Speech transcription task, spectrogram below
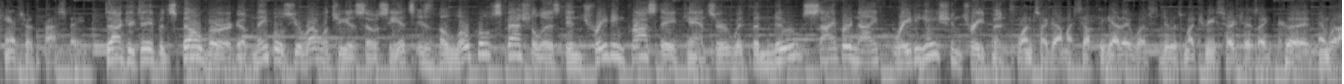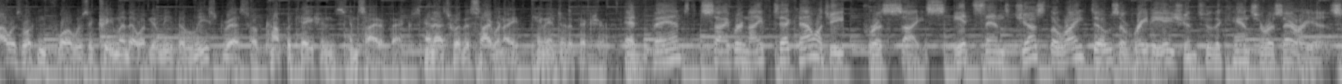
cancer of the prostate. Dr. David Spellberg of Naples Urology Associates is the local specialist in treating prostate cancer with the new CyberKnife radiation treatment. Once I got myself together was to do as much research as I could, and what I was looking for was a treatment that would give me the least risk of complications and side effects. And that's where the CyberKnife came into the picture. Advanced CyberKnife technology, precise. It sends just the right dose of radiation to the cancerous areas,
